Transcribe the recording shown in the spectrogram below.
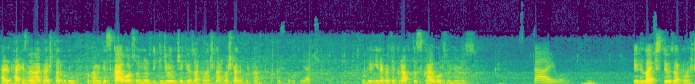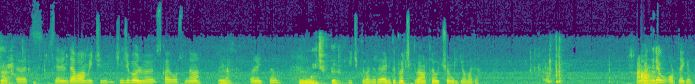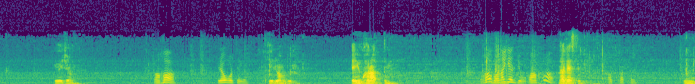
Her, herkese merhaba arkadaşlar. Bugün Furkan birlikte Skywars oynuyoruz. İkinci bölüm çekiyoruz arkadaşlar. Hoş geldin Furkan. Hoş bulduk Miraç. Bugün yine Battlecraft'ta Skywars oynuyoruz. Skyward. 50 like istiyoruz arkadaşlar. Evet. Serinin devamı için ikinci bölümü Skywars'un değil mi? Evet. Öyleydi değil mi? Oo iyi çıktı. İyi çıktı bende de. Ender Pearl çıktı. Ben ortaya uçuyorum gidiyorum hadi. Kanka Aynen. direkt ortaya gel. Geleceğim. Kanka. Direkt ortaya gel. Geliyor mu dur. En yukarı attım. Kanka bana gel diyorum kanka. Neredesin? Alt katta. Oo.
